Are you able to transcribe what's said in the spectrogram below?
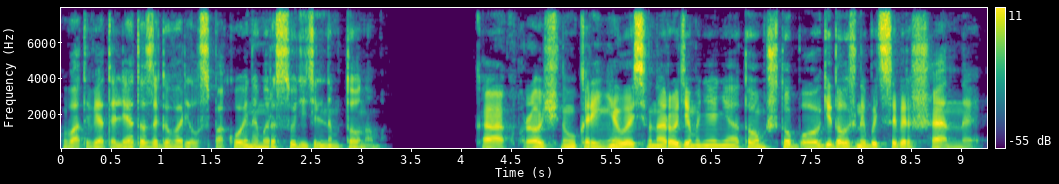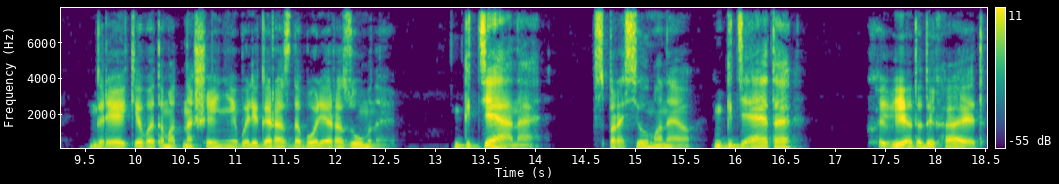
В ответ Лето заговорил спокойным и рассудительным тоном. «Как прочно укоренилось в народе мнение о том, что боги должны быть совершенны, Греки в этом отношении были гораздо более разумны. «Где она?» – спросил Манео. «Где это?» «Хвед отдыхает.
